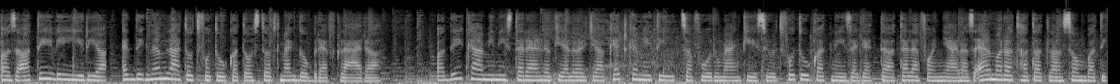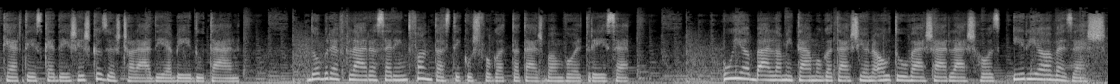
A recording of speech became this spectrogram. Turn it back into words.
Az a TV írja, eddig nem látott fotókat osztott meg Dobrev Klára. A DK miniszterelnök jelöltje a Kecskeméti utca fórumán készült fotókat nézegette a telefonján az elmaradhatatlan szombati kertészkedés és közös családi ebéd után. Dobrev Klára szerint fantasztikus fogadtatásban volt része. Újabb állami támogatás jön autóvásárláshoz, írja a vezes.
